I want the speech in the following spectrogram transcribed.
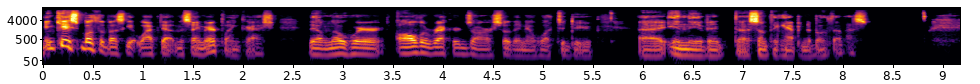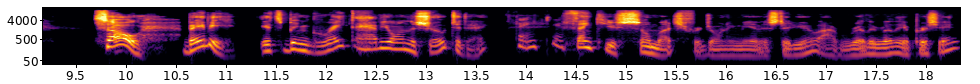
in case both of us get wiped out in the same airplane crash they'll know where all the records are so they know what to do uh, in the event uh, something happened to both of us. So, baby, it's been great to have you on the show today. Thank you. Thank you so much for joining me in the studio. I really, really appreciate it.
